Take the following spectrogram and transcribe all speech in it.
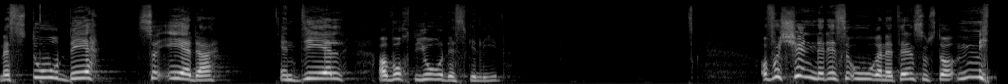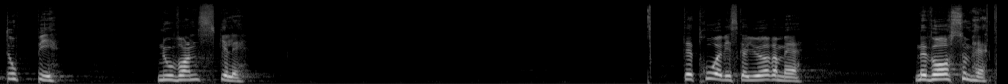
med stor B, så er det en del av vårt jordiske liv. Å forkynne disse ordene til den som står midt oppi noe vanskelig Det tror jeg vi skal gjøre med, med varsomhet.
